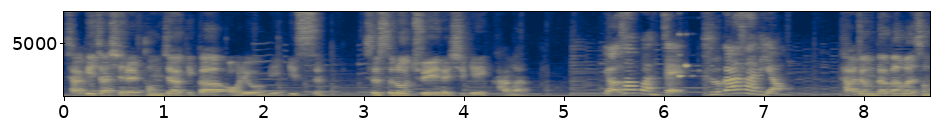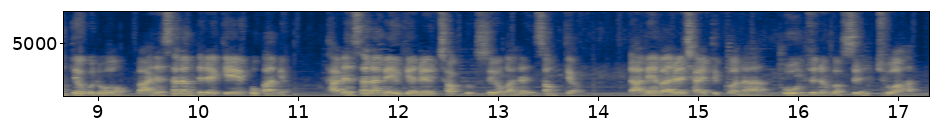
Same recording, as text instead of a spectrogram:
자기 자신을 통제하기가 어려움이 있음. 스스로 주인의식이 강함. 여섯 번째, 불가사리형. 다정다감한 성격으로 많은 사람들에게 호감형, 다른 사람의 의견을 적극 수용하는 성격, 남의 말을 잘 듣거나 도움 주는 것을 좋아함.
